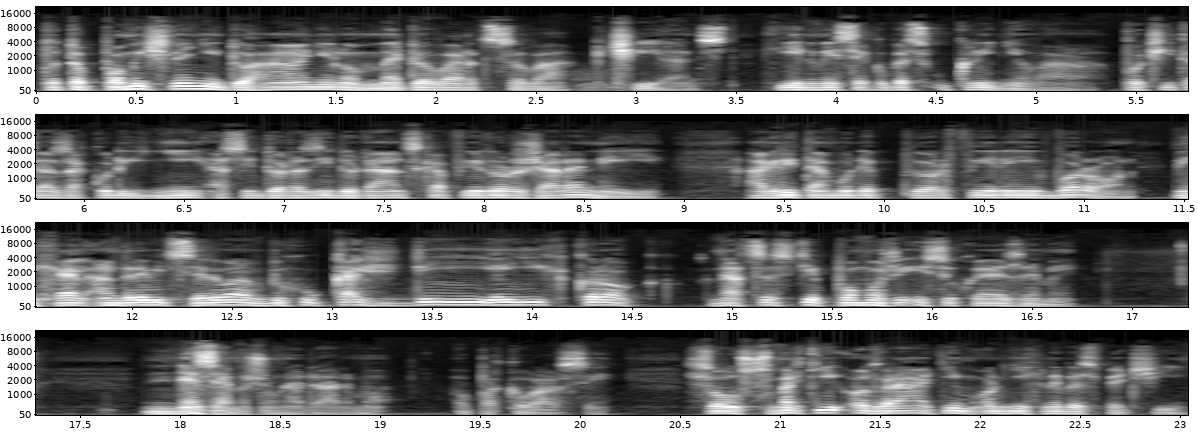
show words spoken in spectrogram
Toto pomyšlení dohánilo Medovarcova k čílenství. Chvíli se kubec uklidňoval. Počítal za kolik dní asi dorazí do Dánska Fyodor Žarený a kdy tam bude Porfirij Voron. Michal Andrevič sledoval v duchu každý jejich krok na cestě po moři i suché zemi. Nezemřu nadarmo, opakoval si. Svou smrtí odvrátím od nich nebezpečí.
